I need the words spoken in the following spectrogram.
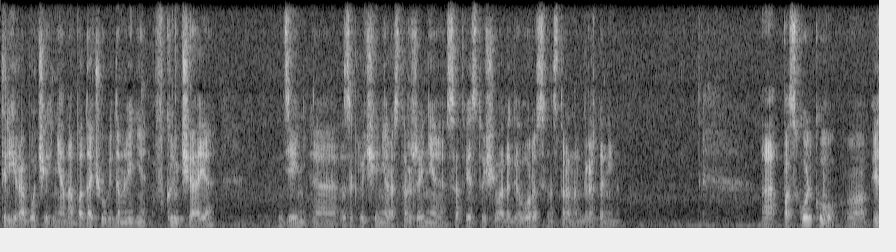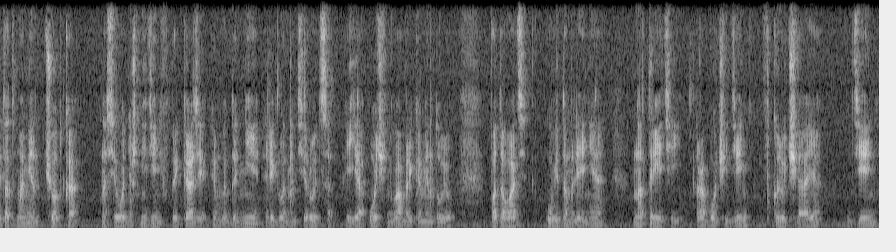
три рабочих дня на подачу уведомления, включая день а, заключения расторжения соответствующего договора с иностранным гражданином. Поскольку этот момент четко на сегодняшний день в приказе МВД не регламентируется, и я очень вам рекомендую подавать уведомления на третий рабочий день, включая день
